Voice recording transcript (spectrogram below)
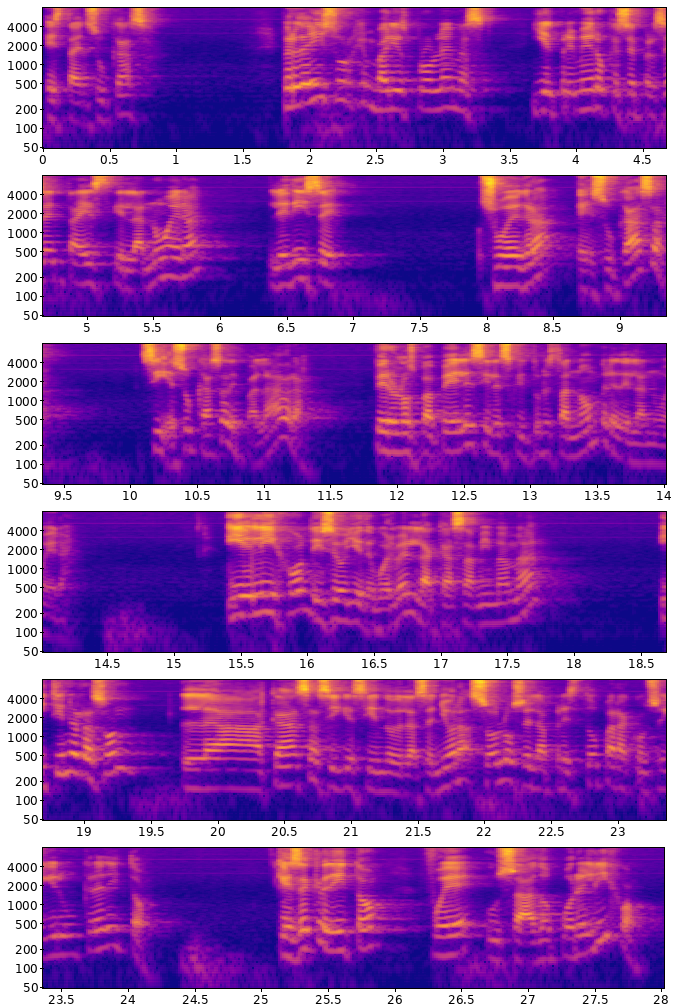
Está en su casa. Pero de ahí surgen varios problemas. Y el primero que se presenta es que la nuera le dice, suegra, es su casa. Sí, es su casa de palabra, pero los papeles y la escritura están a nombre de la nuera. Y el hijo dice, oye, devuelve la casa a mi mamá. Y tiene razón, la casa sigue siendo de la señora, solo se la prestó para conseguir un crédito, que ese crédito fue usado por el hijo.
